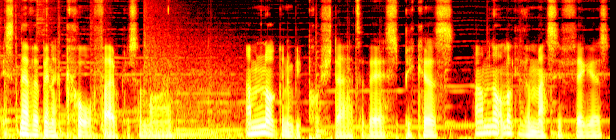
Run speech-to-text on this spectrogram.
it's never been a core focus of mine. I'm not going to be pushed out of this because I'm not looking for massive figures.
